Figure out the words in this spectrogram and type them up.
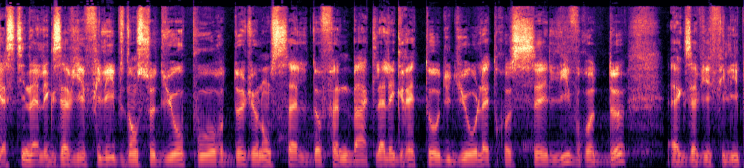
Gastinel et Xavier Philippe dans ce duo pour deux violoncelles d'Offenbach, l'allegretto du duo Lettre C, livre 2. Xavier Philippe,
